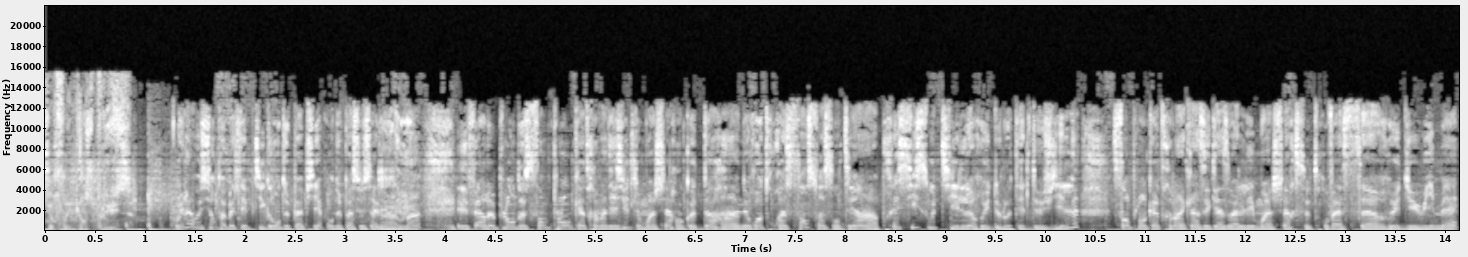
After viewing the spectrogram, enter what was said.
Sur Fréquence Plus. Oui, là aussi, on peut mettre les petits gants de papier pour ne pas se salir Ah les oui. mains et faire le plan de samplon 98 le moins cher en Côte d'Or à 1,361€ à Précis-Soutil, rue de l'Hôtel de Ville. Samplon 95 et gasoil les moins chers se trouvent à Sœur, rue du 8 mai.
